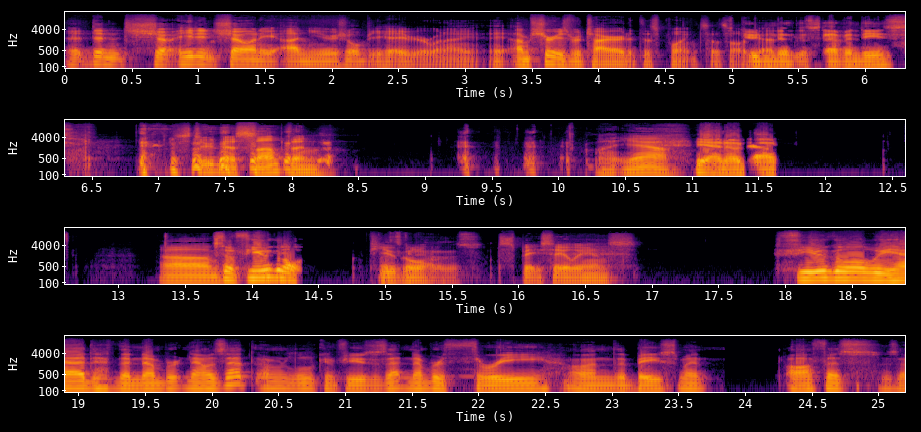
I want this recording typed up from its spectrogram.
It didn't show. He didn't show any unusual behavior when I. Eh, I'm sure he's retired at this point, so it's all Student good. of the seventies. Student of something. But yeah, Yeah, no doubt. um, So Fugal, Let's get Fugal, out of this. space aliens. Fugal, we had the number. Now, is that? I'm a little confused. Is that number three on the basement office? Is that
